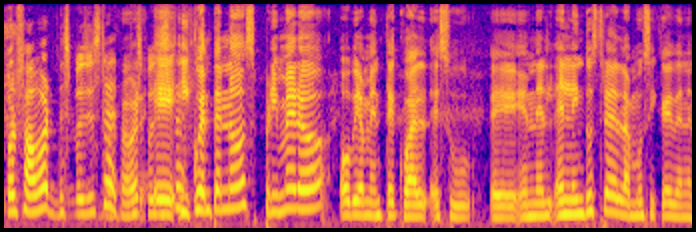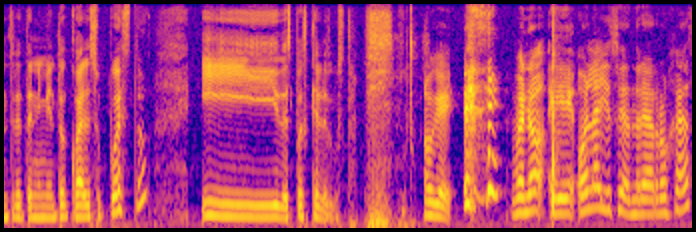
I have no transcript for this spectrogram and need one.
Por favor, después de usted. Por favor. después de Eh, y cuéntenos primero, obviamente, cuál es su, eh, en, el, en la industria de la música y del entretenimiento, cuál es su puesto y después qué les gusta. Ok. bueno, eh, hola, yo soy Andrea Rojas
